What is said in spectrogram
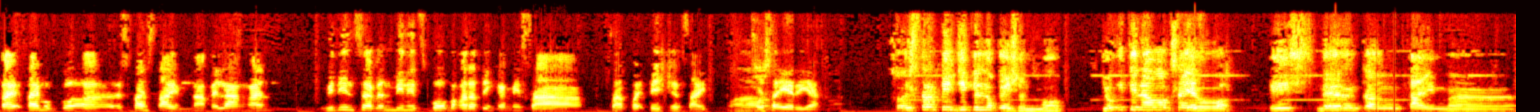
ti- time of ah, response time na kailangan within 7 minutes po makarating kami sa sa pa- patient site Wow. or sa area. So, strategic location mo. Yung itinawag sa Yes iyo po. is meron kang time ah,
